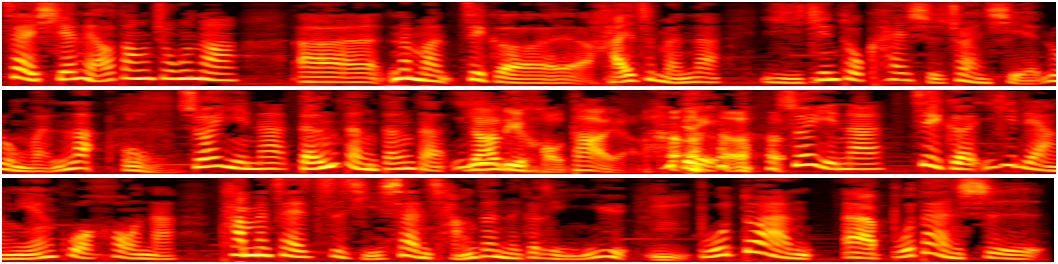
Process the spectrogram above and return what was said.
在闲聊当中呢，呃，那么这个孩子们呢已经都开始撰写论文了，哦，所以呢，等等等等，压力好大呀。对，所以呢，这个一两年过后呢，他们在自己擅长的那个领域，嗯不断呃，不但是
